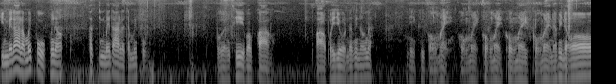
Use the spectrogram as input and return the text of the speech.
กินไม่ได้เราไม่ปลูกพี่น้องถ้ากินไม่ได้เราจะไม่ปลูกเปลืองที่เปล่าเปล่าๆเปล่าประโยชน์นะพี่น้องนะ นี่คือของใหม่ของใหม่ของใหม่ของใหม่ของใหม่นะพี่น้อง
